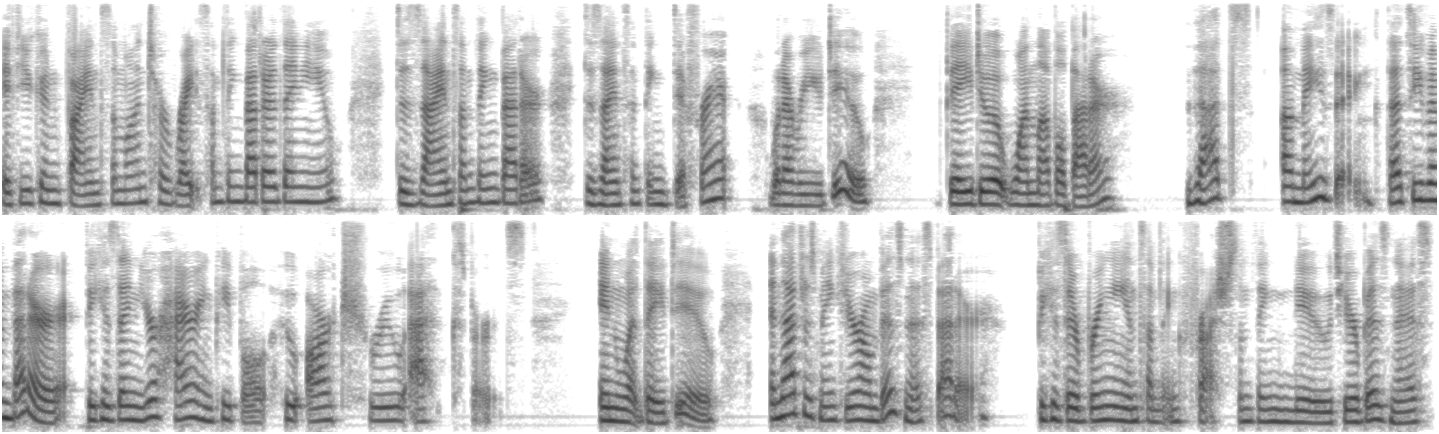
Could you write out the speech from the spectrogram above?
If you can find someone to write something better than you, design something better, design something different, whatever you do, they do it one level better, that's amazing. That's even better because then you're hiring people who are true experts in what they do. And that just makes your own business better because they're bringing in something fresh, something new to your business,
